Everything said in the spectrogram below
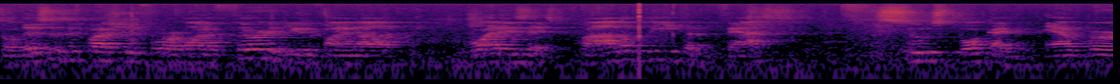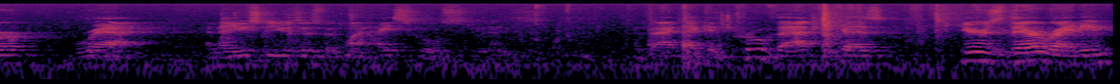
So this is a question for about a third of you to find out what is this? Probably the best Seuss book I've ever read. And I used to use this with my high school students. In fact, I can prove that because here's their writing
